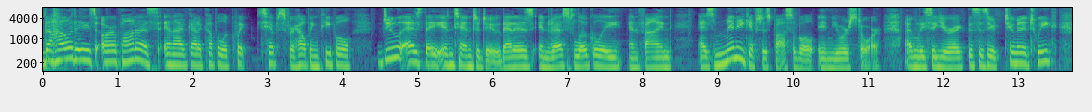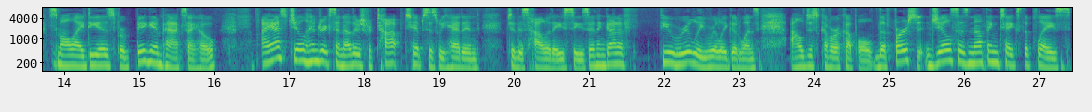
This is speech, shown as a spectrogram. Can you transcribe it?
The holidays are upon us, and I've got a couple of quick tips for helping people do as they intend to do. That is, invest locally and find as many gifts as possible in your store. I'm Lisa Urick. This is your two minute tweak, small ideas for big impacts, I hope. I asked Jill Hendrix and others for top tips as we head into this holiday season and got a few really, really good ones. I'll just cover a couple. The first, Jill says nothing takes the place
